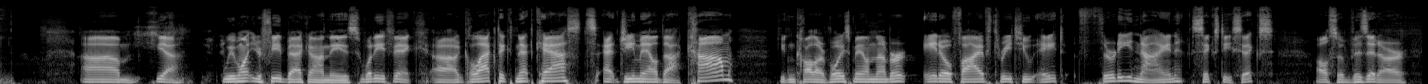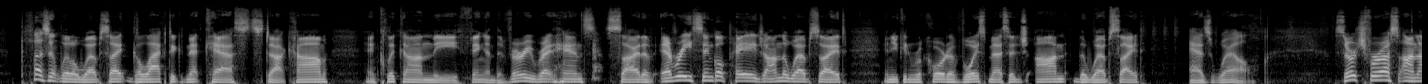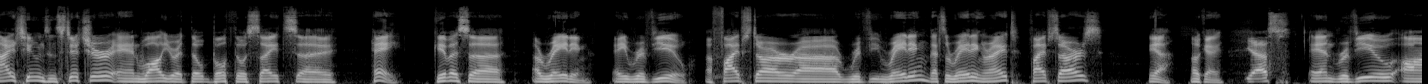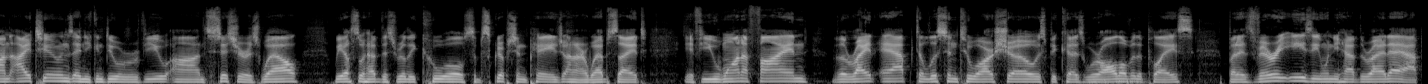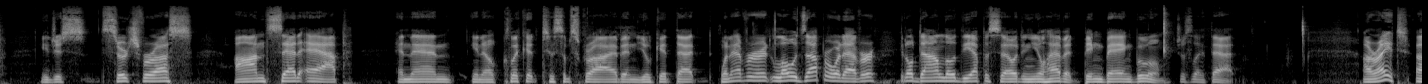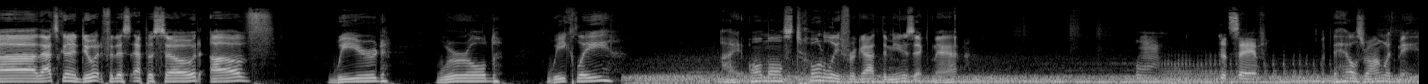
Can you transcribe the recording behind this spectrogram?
Um, yeah. We want your feedback on these. What do you think? Uh, galacticnetcasts at gmail.com. You can call our voicemail number, 805 328 3966. Also, visit our pleasant little website, galacticnetcasts.com, and click on the thing on the very right hand side of every single page on the website, and you can record a voice message on the website as well. Search for us on iTunes and Stitcher, and while you're at tho- both those sites, uh, hey, give us a, a rating, a review, a five star uh, review rating. That's a rating, right? Five stars? Yeah. Okay. Yes. And review on iTunes, and you can do a review on Stitcher as well. We also have this really cool subscription page on our website. If you want to find the right app to listen to our shows, because we're all over the place, but it's very easy when you have the right app. You just search for us on said app, and then you know click it to subscribe, and you'll get that whenever it loads up or whatever. It'll download the episode, and you'll have it. Bing bang boom, just like that. All right, uh, that's going to do it for this episode of Weird World Weekly. I almost totally forgot the music, Matt. Mm, good save. What the hell's wrong with me?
